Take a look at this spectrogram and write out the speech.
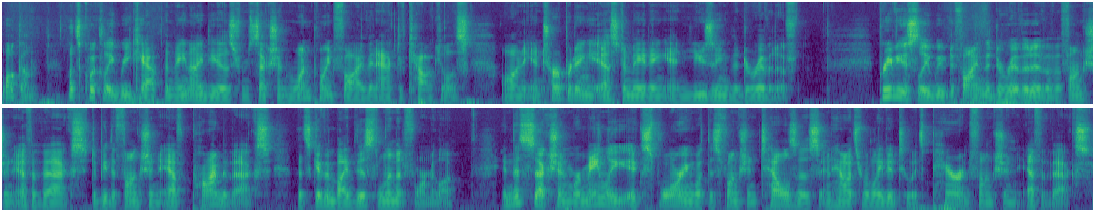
Welcome. Let's quickly recap the main ideas from section 1.5 in active calculus on interpreting, estimating, and using the derivative. Previously, we've defined the derivative of a function f of x to be the function f prime of x that's given by this limit formula. In this section, we're mainly exploring what this function tells us and how it's related to its parent function f of x.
